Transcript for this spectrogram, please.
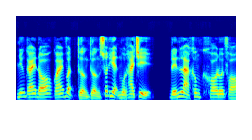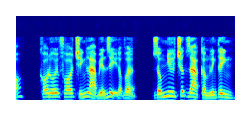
những cái đó quái vật thường thường xuất hiện một hai chỉ, đến là không khó đối phó, khó đối phó chính là biến dị động vật, giống như trước gia cầm linh tinh,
